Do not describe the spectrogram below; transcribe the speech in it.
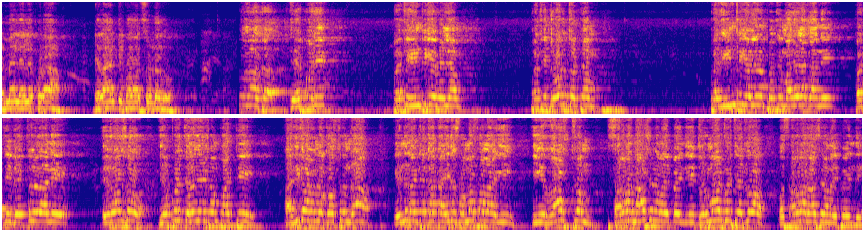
ఎమ్మెల్యేలకు కూడా ఎలాంటి పవర్స్ ఉండదు. ఏర్పడి ప్రతి ఇంటికి వెళ్ళాం ప్రతి డోర్ తొట్టాం. ప్రతి ఇంటికి వెళ్ళిన ప్రతి మహిళ కానీ ప్రతి వ్యక్తులు కానీ ఈరోజు ఎప్పుడు తెలుగుదేశం పార్టీ అధికారంలోకి వస్తుందా? ఎందుకంటే గత ఐదు సంవత్సరాల ఈ ఈ రాష్ట్రం సర్వనాశనం అయిపోయింది. ఈ దుర్మార్గుడి చేతిలో ఓ సర్వనాశనం అయిపోయింది.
